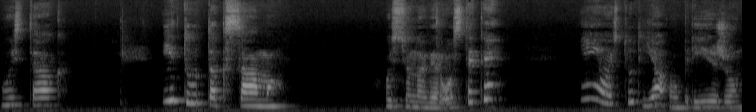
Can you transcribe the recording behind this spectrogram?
Ось так. І тут так само. Ось у нові ростики. І ось тут я обріжу.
